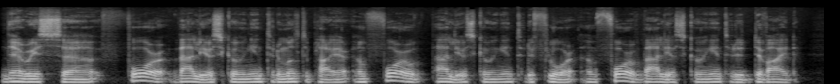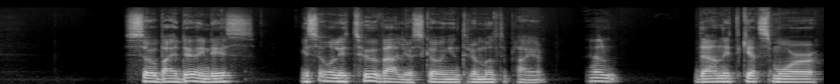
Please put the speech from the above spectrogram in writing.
there is uh, four values going into the multiplier and four values going into the floor and four values going into the divide. So by doing this, it's only two values going into the multiplier. And then it gets more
